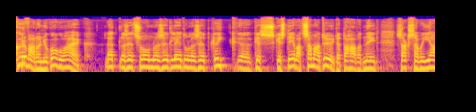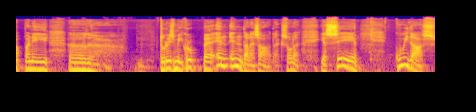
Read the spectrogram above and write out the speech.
kõrval on ju kogu aeg lätlased, soomlased, leedulased, kõik, kes, kes teevad sama tööd ja tahavad neid Saksa või Jaapani äh, turismigruppe en-, endale saada, eks ole, ja see, kuidas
